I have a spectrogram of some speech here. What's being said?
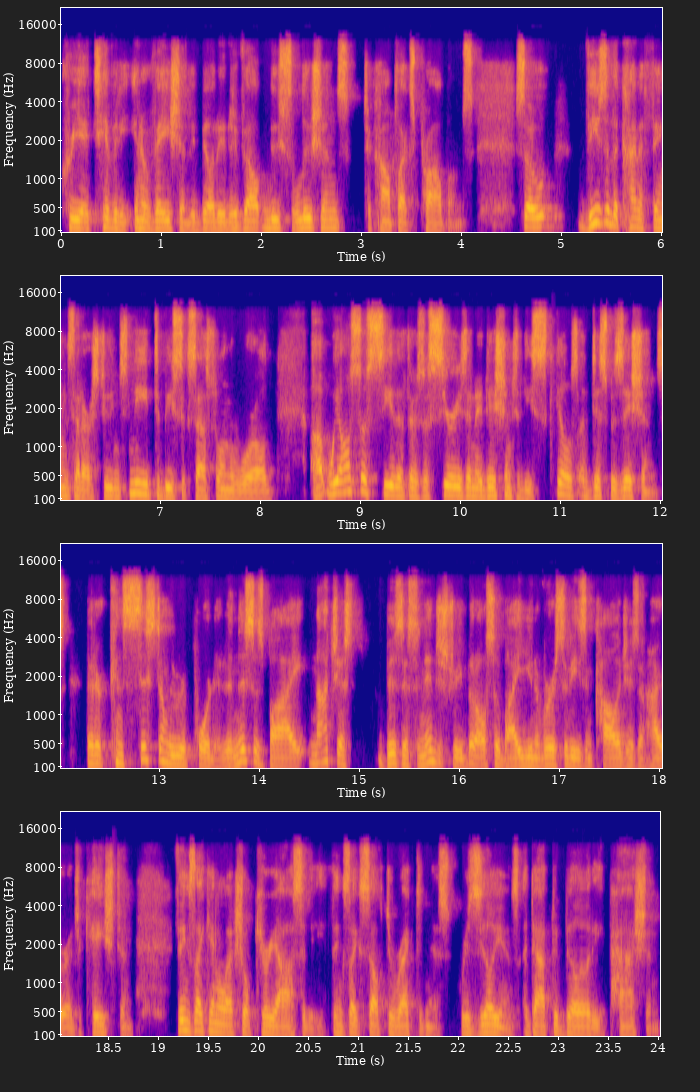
creativity, innovation, the ability to develop new solutions to complex problems. So these are the kind of things that our students need to be successful in the world. Uh, we also see that there's a series, in addition to these skills, of dispositions that are consistently reported. And this is by not just business and industry, but also by universities and colleges and higher education. Things like intellectual curiosity, things like self-directedness, resilience, adaptability, passion.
